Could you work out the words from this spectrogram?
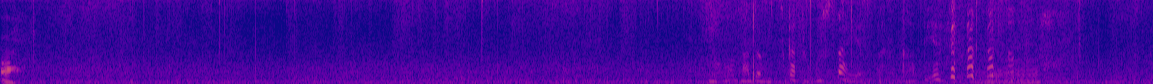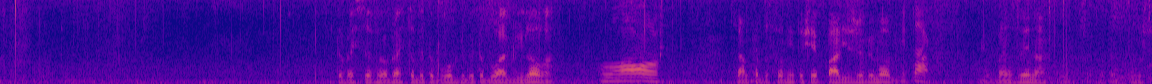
O. No, Nadowicka tłusta jest tak kapie. To weź sobie wyobraź, co by to było, gdyby to była grillowa. O, Tamta dosłownie to się pali żywym ogniem. tak. Benzyna, kurczę, potem tłuszcz.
